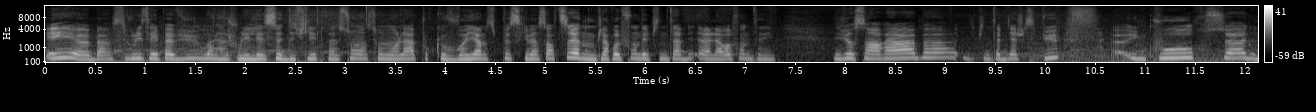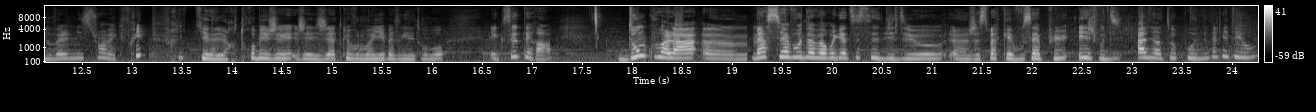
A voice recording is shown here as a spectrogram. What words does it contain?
Et euh, bah, si vous les avez pas vus, voilà, je vous les laisse défiler de façon à ce moment-là pour que vous voyez un petit peu ce qui va sortir. Donc la refonte des la refonte des, des versions arabes, des Pintabia, je sais plus, une course, de nouvelles missions avec Fripp, Fripp qui est d'ailleurs trop BG, j'ai hâte que vous le voyez parce qu'il est trop beau, etc. Donc voilà, euh, merci à vous d'avoir regardé cette vidéo, euh, j'espère qu'elle vous a plu et je vous dis à bientôt pour une nouvelle vidéo.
